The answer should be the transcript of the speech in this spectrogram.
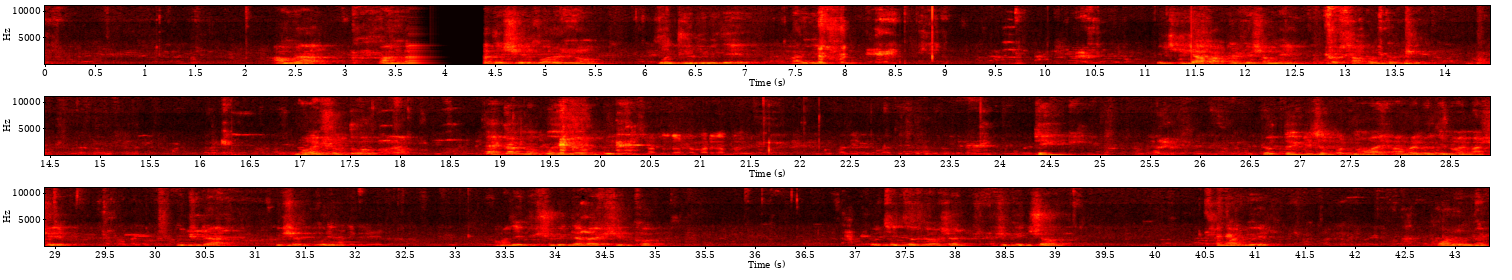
আমরা বাংলাদেশের বরেণ্য বুদ্ধিজীবীদের হারিয়েছি হিসাব আপনাদের সামনে উপস্থাপন করছি। নয় শত একানব্বই জন বুদ্ধিজীবী। ঠিক। চোদ্দই ডিসেম্বর নয়, আমরা যদি নয় মাসের কিছুটা হিসাব করি, আমাদের বিশ্ববিদ্যালয়ের শিক্ষক চিকিৎসক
